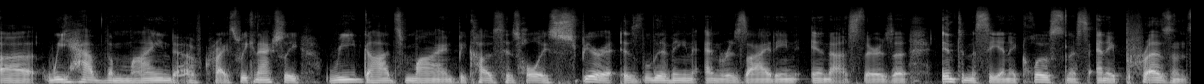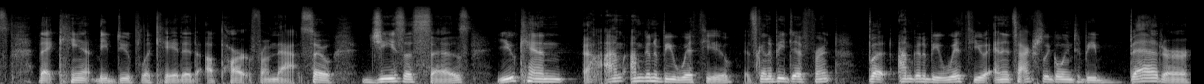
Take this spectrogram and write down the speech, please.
uh, we have the mind of Christ. We can actually read God's mind because His Holy Spirit is living and residing in us. There's a intimacy and a closeness and a presence that can't be duplicated apart from that. So Jesus says, "You can. I'm, I'm going to be with you. It's going to be different." but I'm going to be with you, and it's actually going to be better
